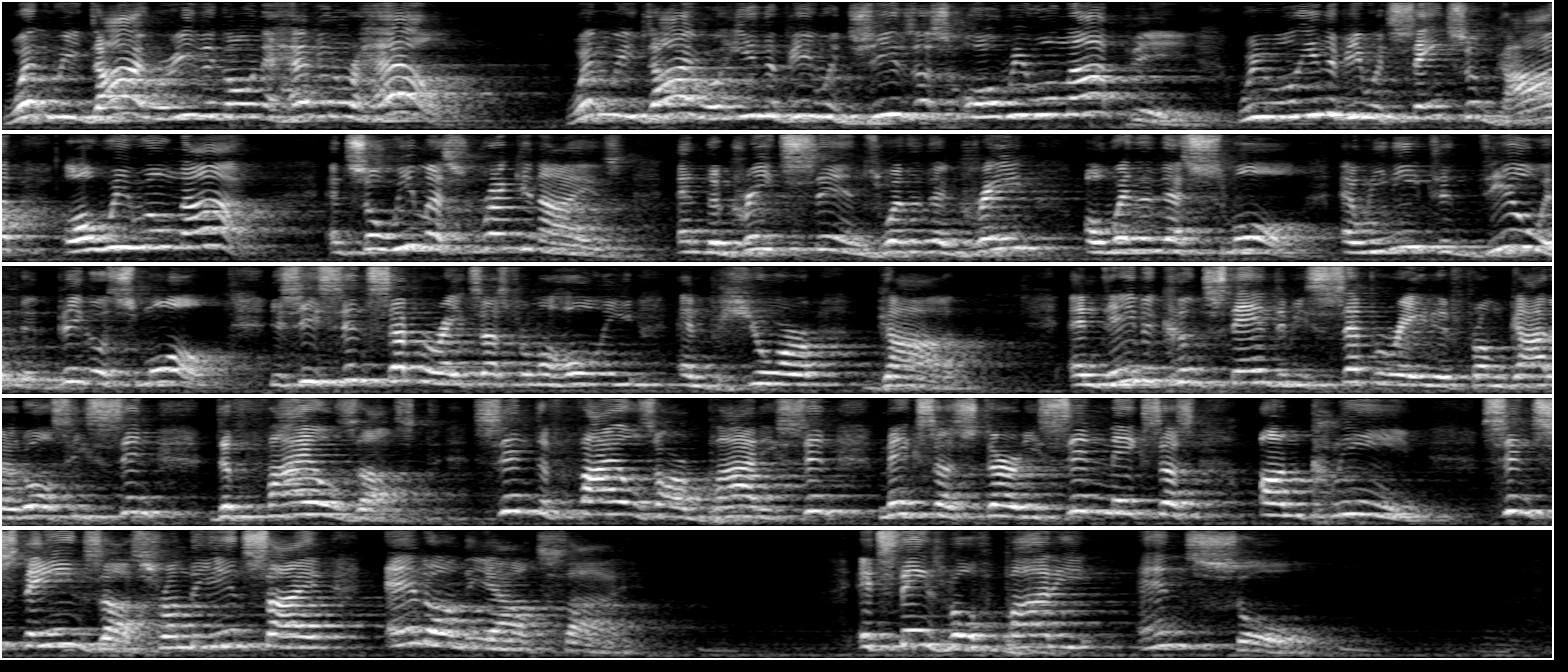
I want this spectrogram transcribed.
When we die, we're either going to heaven or hell. When we die, we'll either be with Jesus or we will not be. We will either be with saints of God or we will not. And so we must recognize and the great sins, whether they're great or whether they're small, and we need to deal with it, big or small. You see, sin separates us from a holy and pure God. And David couldn't stand to be separated from God at all. See, sin defiles us. Sin defiles our body. Sin makes us dirty. Sin makes us unclean. Sin stains us from the inside and on the outside. It stains both body and soul.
